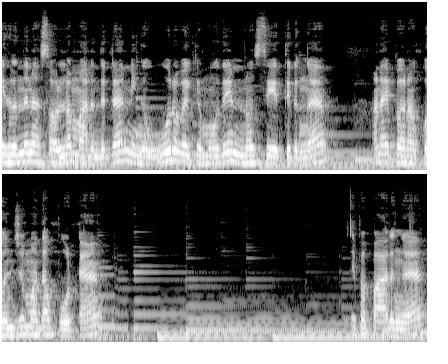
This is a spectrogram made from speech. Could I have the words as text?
இது வந்து நான் சொல்ல மறந்துட்டேன். நீங்கள் ஊற வைக்கும் போதே இன்னும் சேர்த்துடுங்க. ஆனால் இப்போ நான் கொஞ்சமாக தான் போட்டேன். இப்போ பாருங்கள்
